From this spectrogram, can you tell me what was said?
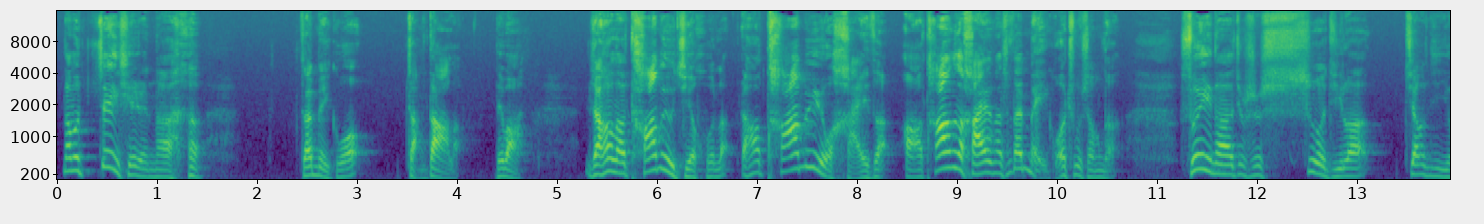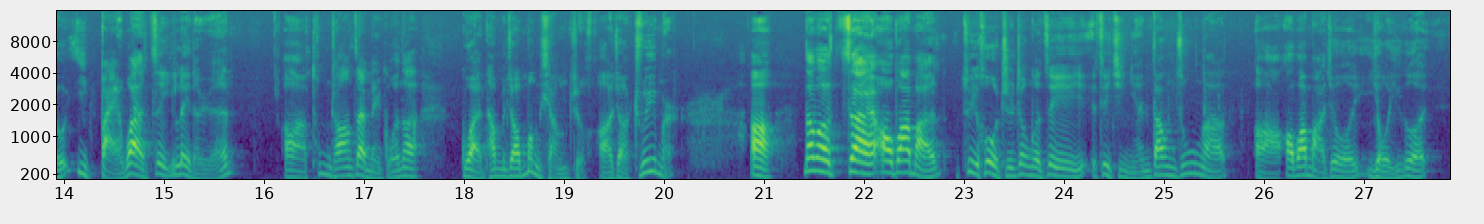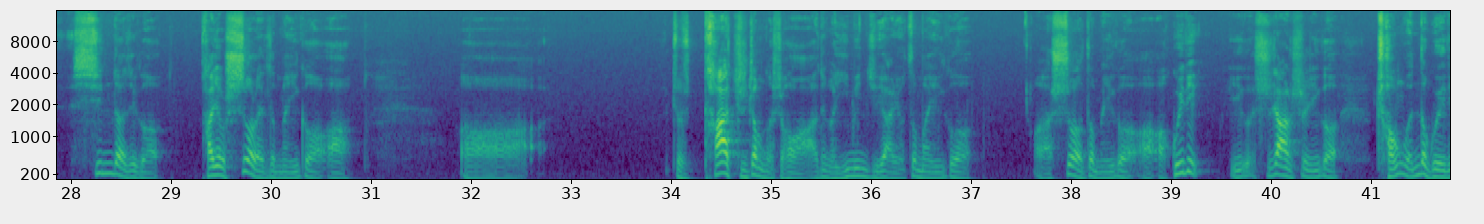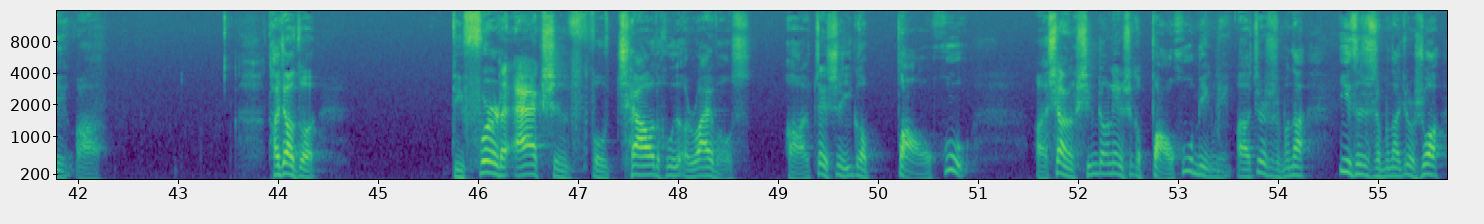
那么这些人呢，在美国长大了，对吧？然后呢，他们又结婚了，然后他们又有孩子啊，他们的孩子呢是在美国出生的。所以呢，就是涉及了将近有一百万这一类的人，啊，通常在美国呢，管他们叫梦想者啊，叫 dreamer，啊，那么在奥巴马最后执政的这这几年当中呢，啊，奥巴马就有一个新的这个，他就设了这么一个啊，啊，就是他执政的时候啊，那个移民局啊有这么一个啊设这么一个啊啊规定，一个实际上是一个。成文的规定啊，它叫做 Deferred Action for Childhood Arrivals 啊，这是一个保护啊，像行政令是个保护命令啊，就是什么呢？意思是什么呢？就是说，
